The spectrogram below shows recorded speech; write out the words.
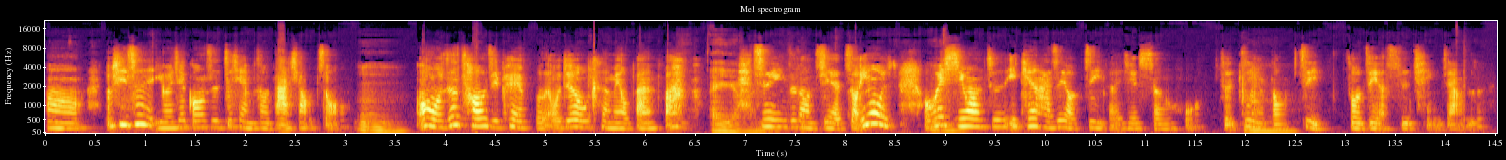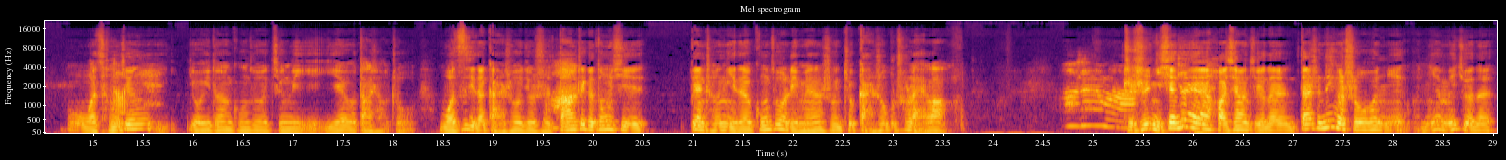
嗯，尤其是有一些公司之前不是有大小周，嗯，哦，我真的超级佩服的。我觉得我可能没有办法。哎呀，适应这种节奏，因为我我会希望就是一天还是有自己的一些生活，就自己嗯都自己做自己的事情这样子。我曾经有一段工作经历，也有大小周。我自己的感受就是，当这个东西变成你的工作里面的时候，你就感受不出来了。哦，真的吗？只是你现在好像觉得，但是那个时候你你也没觉得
